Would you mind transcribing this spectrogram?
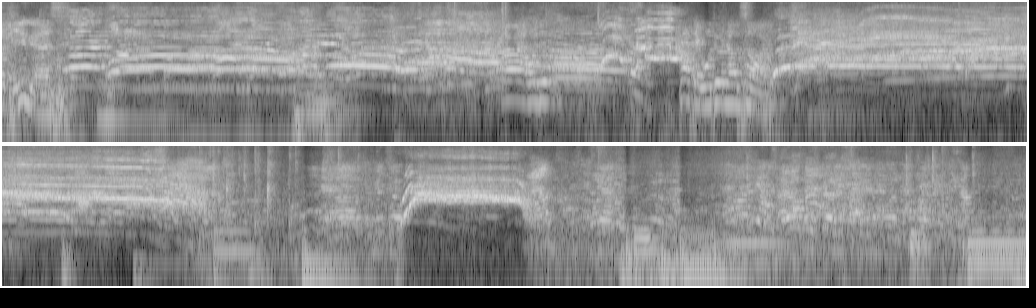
up, to you guys. Alright, we'll do. Fuck we'll do another song. I always go to one.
